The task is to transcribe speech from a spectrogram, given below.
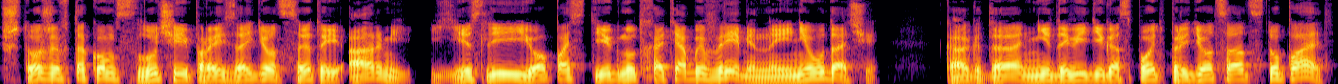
Что же в таком случае произойдет с этой армией, если ее постигнут хотя бы временные неудачи? Когда, не доведи Господь, придется отступать?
